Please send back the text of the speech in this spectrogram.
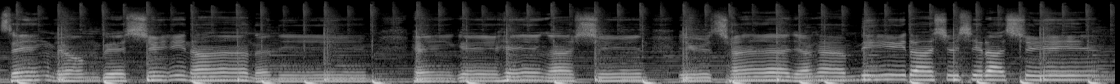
생명 되신 하나님 행게 행하신 일 찬양합니다. 신실하신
